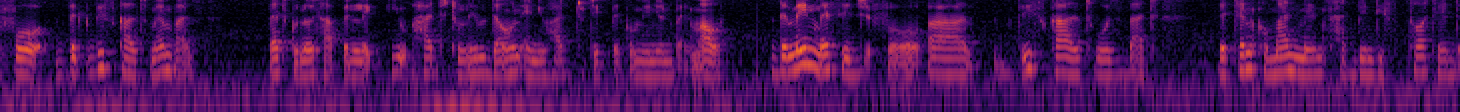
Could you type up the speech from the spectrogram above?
for the, these cult members, that could not happen. Like you had to kneel down and you had to take the communion by mouth the main message for uh, this cult was that the Ten Commandments had been distorted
